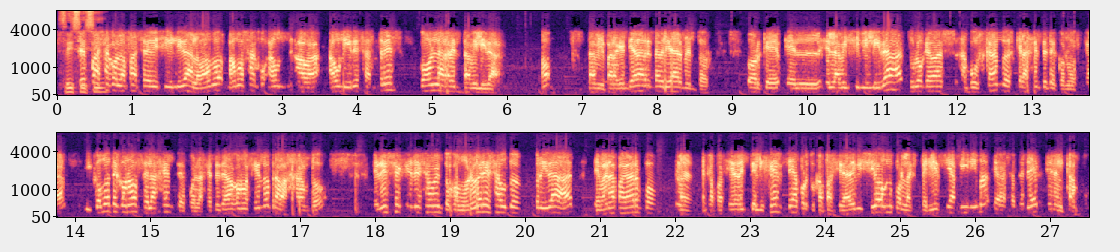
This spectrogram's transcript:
Sí, sí, ¿Qué pasa con la fase de visibilidad? Lo vamos, vamos a, a, unir esas tres con la rentabilidad. También, para que entienda la rentabilidad del mentor. Porque el, en la visibilidad, tú lo que vas buscando es que la gente te conozca. ¿Y cómo te conoce la gente? Pues la gente te va conociendo trabajando. En ese, en ese momento, como no eres autoridad, te van a pagar por la capacidad de inteligencia, por tu capacidad de visión, por la experiencia mínima que vas a tener en el campo.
